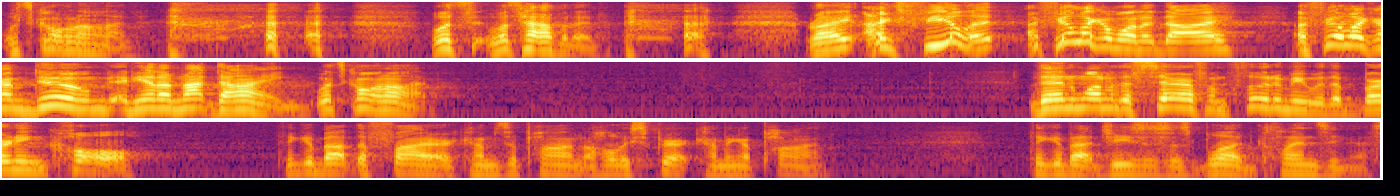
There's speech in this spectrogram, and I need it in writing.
what's going on? what's, what's happening? right? I feel it. I feel like I want to die. I feel like I'm doomed, and yet I'm not dying. What's going on? Then one of the seraphim flew to me with a burning coal. Think about the fire comes upon, the Holy Spirit coming upon. Think about Jesus' blood cleansing us.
